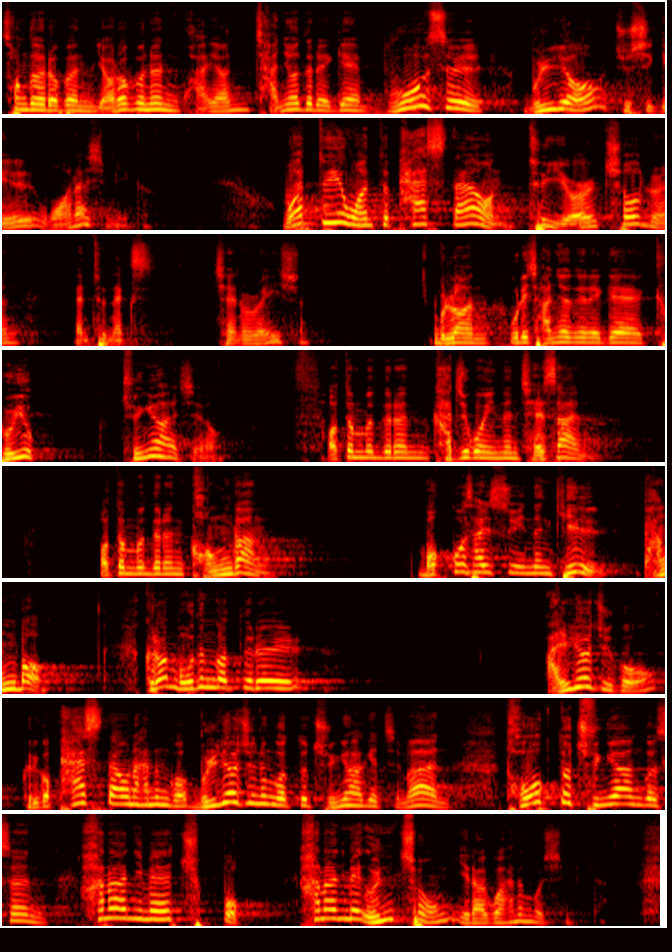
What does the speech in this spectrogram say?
성도 여러분, 여러분은 과연 자녀들에게 무엇을 물려주시길 원하십니까? What do you want to pass down to your children and to next generation? 물론 우리 자녀들에게 교육 중요하죠. 어떤 분들은 가지고 있는 재산, 어떤 분들은 건강, 먹고 살 수 있는 길, 방법, 그런 모든 것들을 알려주고, 그리고 패스다운 하는 것, 물려주는 것도 중요하겠지만, 더욱더 중요한 것은 하나님의 축복, 하나님의 은총이라고 하는 것입니다.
